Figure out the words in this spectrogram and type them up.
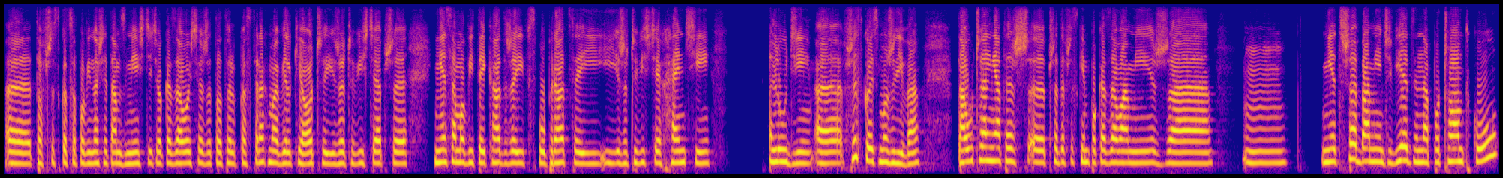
e, to wszystko, co powinno się tam zmieścić. Okazało się, że to tylko strach ma wielkie oczy i rzeczywiście przy niesamowitej kadrze i współpracy i, i rzeczywiście chęci ludzi, e, wszystko jest możliwe. Ta uczelnia też e, przede wszystkim pokazała mi, że mm, nie trzeba mieć wiedzy na początku,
